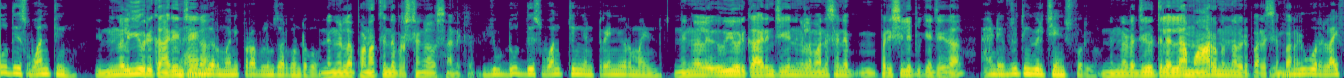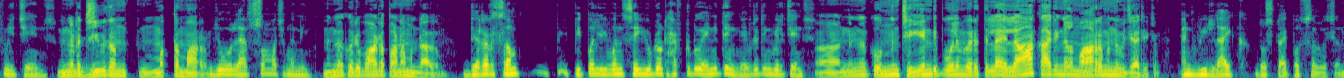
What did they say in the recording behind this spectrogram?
do this one thing നിങ്ങൾ ഈ ഒരു കാര്യം ചെയ്യുക നിങ്ങളുടെ പണത്തിന്റെ പ്രശ്നങ്ങൾ അവസാനിക്കും. You do this one thing and train your mind നിങ്ങൾ ഈ ഒരു കാര്യം ചെയ്യുക നിങ്ങളുടെ മനസ്സിനെ പരിശീലിപ്പിക്കുകയും ചെയ്താൽ and everything will change for you നിങ്ങളുടെ ജീവിതത്തിൽ എല്ലാം മാറുമെന്ന് അവർ പരസ്യം പറയും. യുവർ ലൈഫ് വിൽ ചേഞ്ച് നിങ്ങളുടെ ജീവിതം മൊത്തം മാറും. You will have so much money നിങ്ങൾക്ക് പണം ഉണ്ടാകും are some pe- people even say you don't have to do anything, everything will change. ആ, നിങ്ങൾക്ക് ഒന്നും ചെയ്യേണ്ടി പോലും വരത്തില്ല എല്ലാ കാര്യങ്ങളും മാറുമെന്ന് വിചാരിക്കും And we like those type of solutions.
